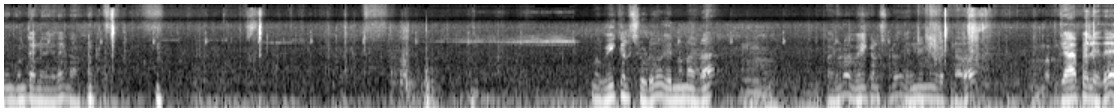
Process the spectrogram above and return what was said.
ఏం గుంత లేదు కదా ఇక్కడ. వెహికల్స్ చూడు ఎన్ని ఉన్నాయరా? చూడు వెహికల్స్ చూడు ఎన్ని పెట్టినారో. గ్యాపే లేదే.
